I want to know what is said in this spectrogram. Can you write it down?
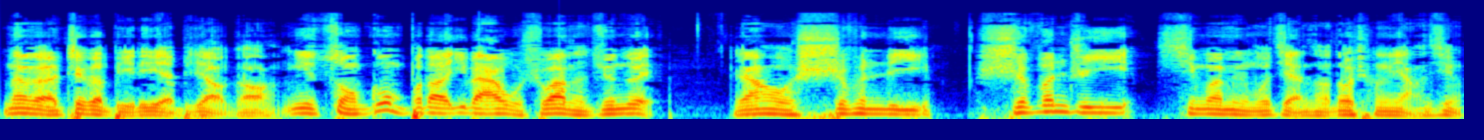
那个这个比例也比较高。你总共不到一百五十万的军队，然后十分之一，十分之一新冠病毒检测都呈阳性。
